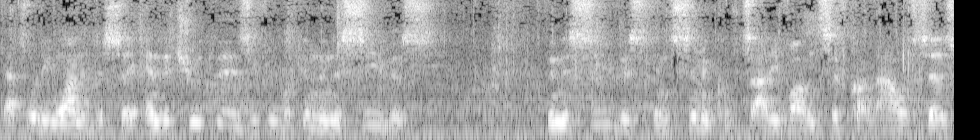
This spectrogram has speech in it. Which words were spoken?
That's what he wanted to say. And the truth is, if you look in the Nesivis, the Nesivis in Simon Kuftzadi Vav and Aleph says,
